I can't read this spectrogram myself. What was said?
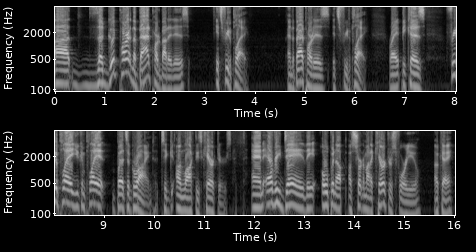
uh, the good part and the bad part about it is it's free to play, and the bad part is it's free to play, right? Because free to play, you can play it, but it's a grind to g- unlock these characters. And every day they open up a certain amount of characters for you, okay?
